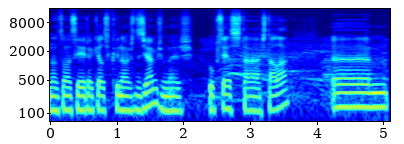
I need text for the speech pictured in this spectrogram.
não estão a ser aqueles que nós desejamos, mas o processo está, está lá. Um,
